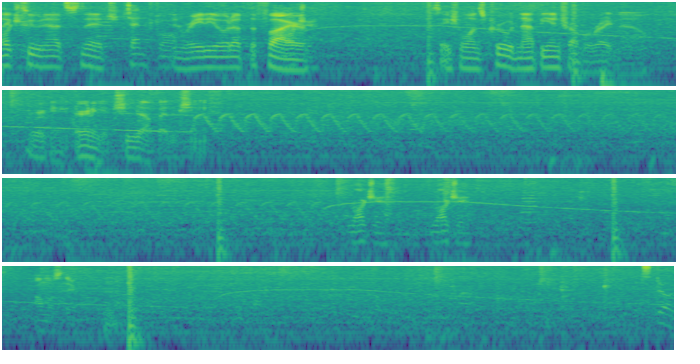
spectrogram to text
medic Roger. 2 not snitched 10 4. and radioed up the fire. Roger. Station 1's crew would not be in trouble right now. They're gonna, they're gonna get chewed out by the chief. Roger. Roger. Almost there. It's done.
